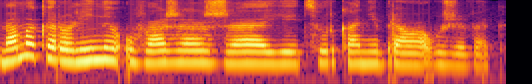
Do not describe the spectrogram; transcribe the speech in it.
Mama Karoliny uważa, że jej córka nie brała używek.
